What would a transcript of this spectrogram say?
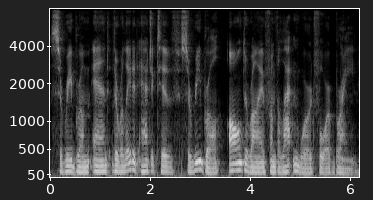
cerebrum, and the related adjective cerebral all derive from the Latin word for brain.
